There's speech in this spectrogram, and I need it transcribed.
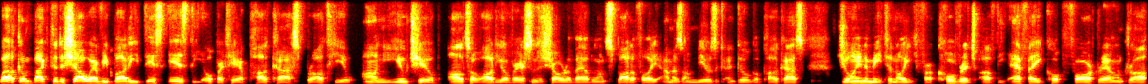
Welcome back to the show, everybody. This is the Upper Tier podcast brought to you on YouTube. Also, audio versions of the show are available on Spotify, Amazon Music, and Google Podcasts. Joining me tonight for coverage of the FA Cup fourth round draw.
